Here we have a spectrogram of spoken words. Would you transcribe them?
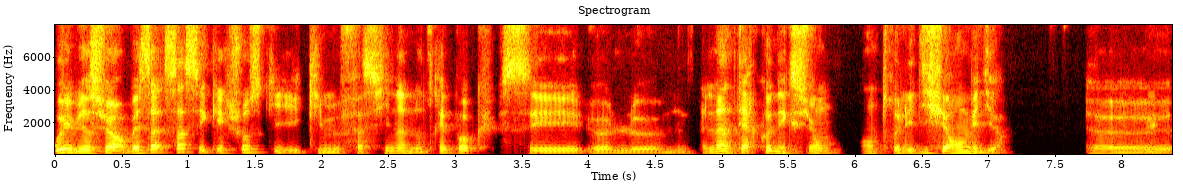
Oui, bien sûr. Mais ça, ça c'est quelque chose qui, qui me fascine à notre époque, c'est euh, le, l'interconnexion entre les différents médias. Oui, Euh,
